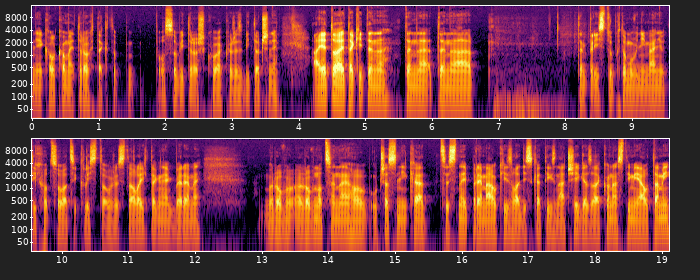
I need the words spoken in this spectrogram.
niekoľko metroch, tak to pôsobí trošku akože zbytočne. A je to aj taký ten, ten, ten, ten prístup k tomu vnímaniu tých chodcov a cyklistov, že stále ich tak nejak bereme rov, rovnoceného účastníka cestnej premávky z hľadiska tých značiek a zákona s tými autami,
